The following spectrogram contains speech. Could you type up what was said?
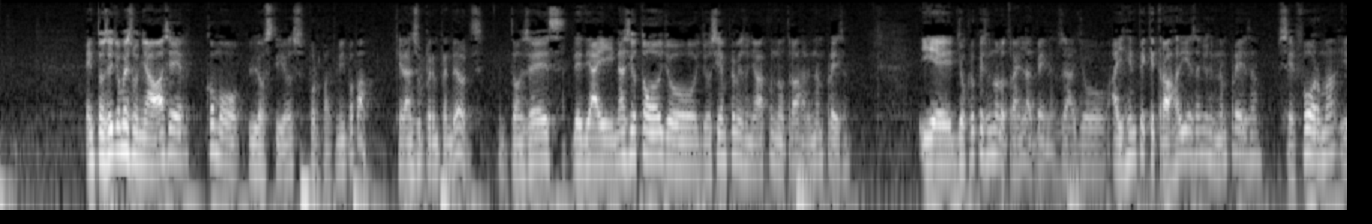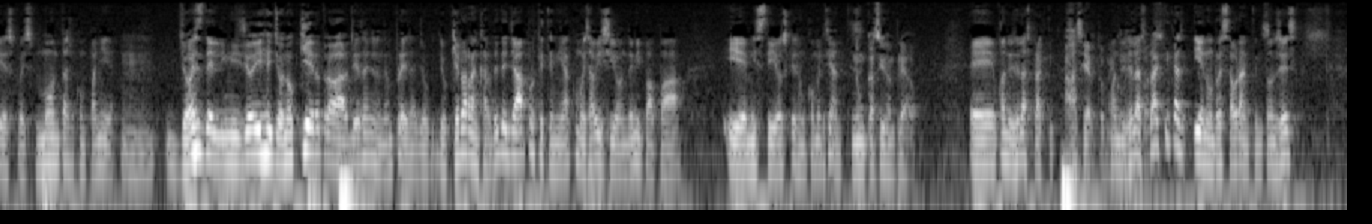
Entonces yo me soñaba ser como los tíos por parte de mi papá, que eran súper emprendedores. Entonces, desde ahí nació todo. Yo, yo siempre me soñaba con no trabajar en una empresa. Y eh, yo creo que eso uno lo trae en las venas. O sea, yo, hay gente que trabaja 10 años en una empresa, se forma y después monta su compañía. Yo desde el inicio dije, yo no quiero trabajar 10 años en una empresa, yo, yo quiero arrancar desde ya porque tenía como esa visión de mi papá y de mis tíos que son comerciantes. Nunca has sido empleado. Eh, cuando hice las prácticas. Ah, cierto. me cuando hice las prácticas y en un restaurante. Entonces,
